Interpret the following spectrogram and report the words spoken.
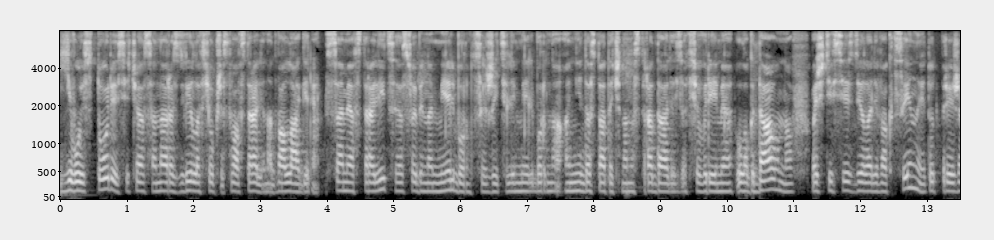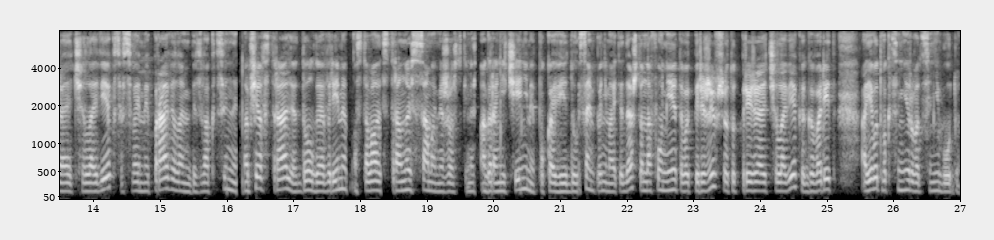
Его история сейчас, она разделила все общество Австралии на два лагеря. Сами австралийцы, особенно мельбурнцы, жители Мельбурна, они достаточно настрадались за все время локдаунов. Почти все сделали вакцины, и тут приезжает человек со своими правилами без вакцины. Вообще Австралия долгое время оставалась страной с самыми жесткими ограничениями по ковиду. Сами понимаете, да, что на фоне этого пережившего тут приезжает человек и говорит, а я вот вакцинироваться не буду.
